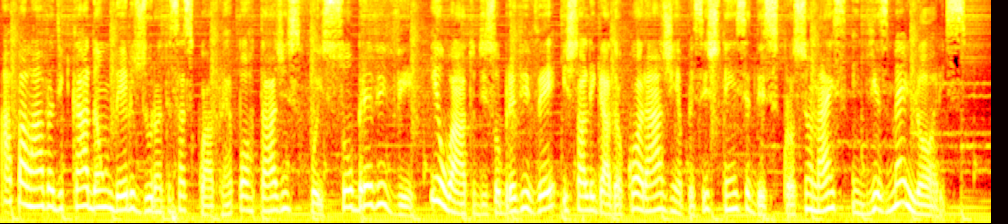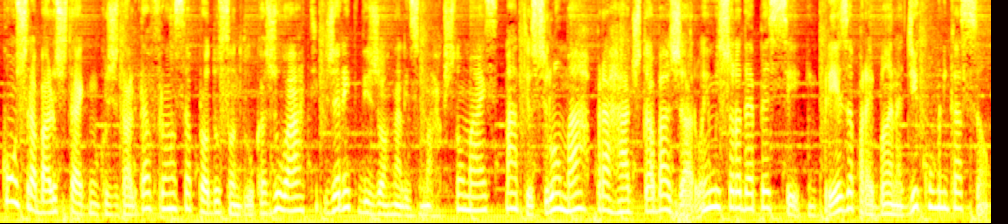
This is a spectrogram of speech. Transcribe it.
A palavra de cada um deles durante essas quatro reportagens foi sobreviver, e o ato de sobreviver está ligado à coragem e à persistência desses profissionais em dias melhores com os trabalhos técnicos de Thalita França, produção de Lucas Duarte, gerente de jornalismo Marcos Tomás, Matheus Silomar para a Rádio Tabajaro, emissora da EPC, Empresa Paraibana de Comunicação.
